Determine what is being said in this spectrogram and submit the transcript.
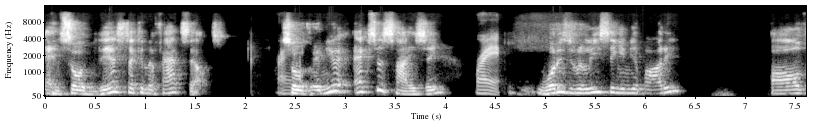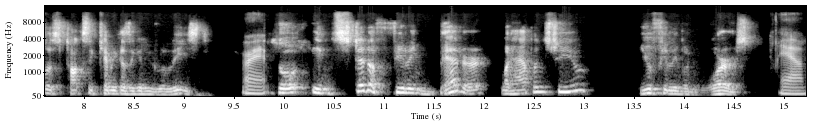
and so they're stuck in the fat cells. Right. So when you're exercising, right. what is releasing in your body? All those toxic chemicals are getting released. Right. So instead of feeling better, what happens to you? You feel even worse. Yeah.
